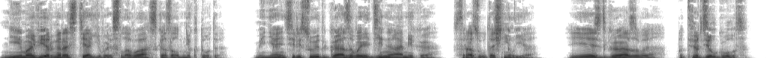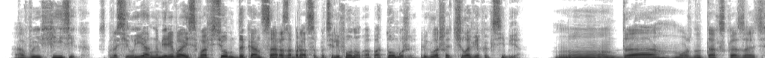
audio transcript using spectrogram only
неимоверно растягивая слова, сказал мне кто-то. Меня интересует газовая динамика, сразу уточнил я. Есть газовая, подтвердил голос. «А вы физик?» – спросил я, намереваясь во всем до конца разобраться по телефону, а потом уже приглашать человека к себе. «Ну, да, можно так сказать»,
